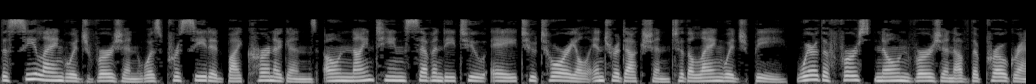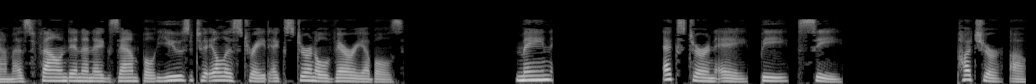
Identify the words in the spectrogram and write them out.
The C language version was preceded by Kernighan's own 1972 A tutorial Introduction to the Language B, where the first known version of the program is found in an example used to illustrate external variables. Main Extern A, B, C putchar a,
